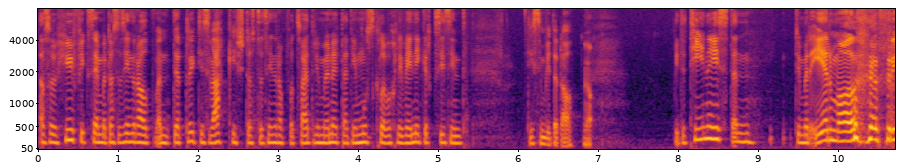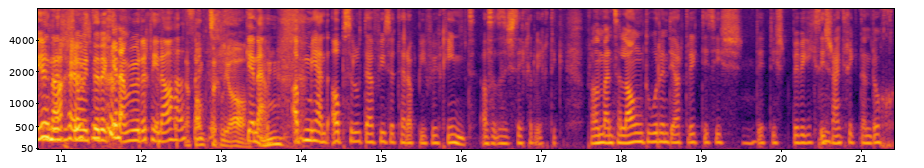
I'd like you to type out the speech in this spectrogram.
also häufig sehen wir, dass es innerhalb, wenn der Tritt weg ist, dass das innerhalb von zwei, drei Monaten die Muskeln, die ein bisschen weniger sind, die sind wieder da. Ja. Bei den Teenies, dann tun wir eher mal früher schon mit der, genau, wir ein bisschen nachhelfen. Fängt es ein bisschen an. Genau. Mhm. Aber wir haben absolut auch Physiotherapie für Kinder. Also das ist sicher wichtig. Vor allem, wenn es eine lang dauernde Arthritis ist, dort ist die Bewegungseinschränkung dann doch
